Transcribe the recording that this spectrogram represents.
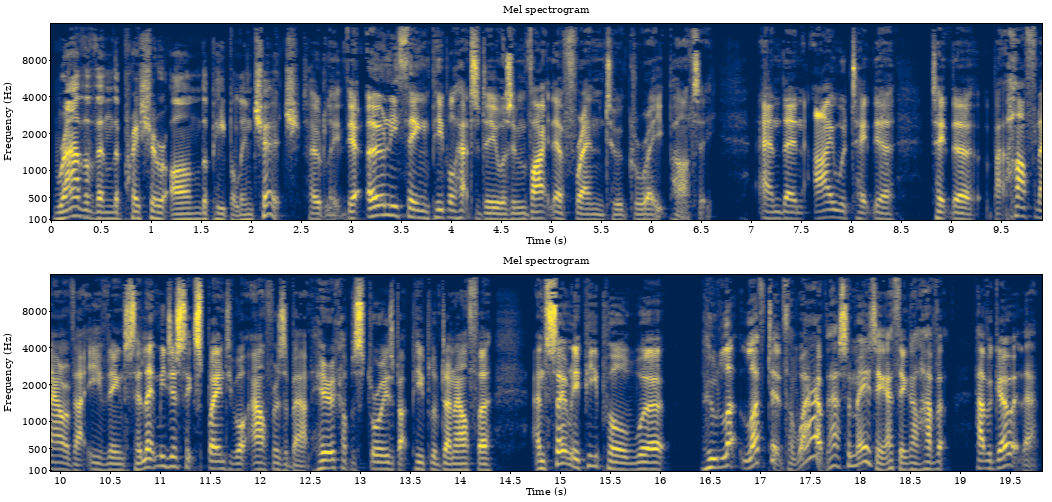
rather than the pressure on the people in church. Totally. The only thing people had to do was invite their friend to a great party. And then I would take the take the about half an hour of that evening to say, let me just explain to you what Alpha is about. Here are a couple of stories about people who've done Alpha. And so many people were who lo- loved it. Thought, wow, that's amazing. I think I'll have a have a go at that.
